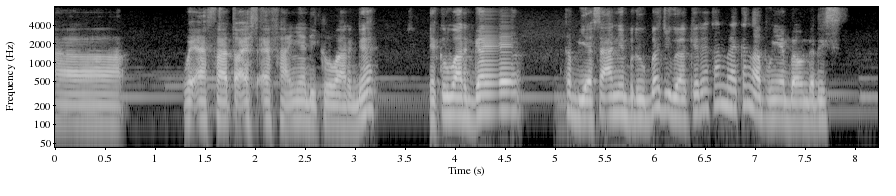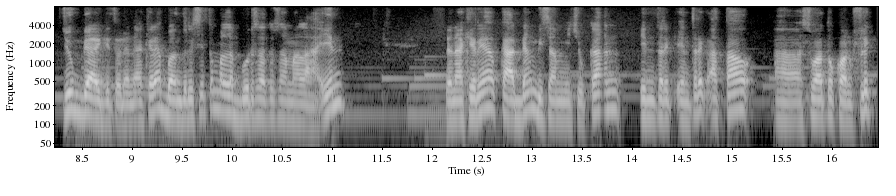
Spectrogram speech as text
uh, WFH atau SFH-nya di keluarga ya keluarga yang kebiasaannya berubah juga akhirnya kan mereka nggak punya boundaries juga gitu dan akhirnya boundaries itu melebur satu sama lain dan akhirnya kadang bisa memicukan intrik-intrik atau uh, suatu konflik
